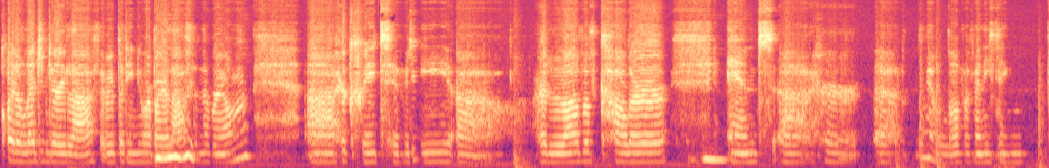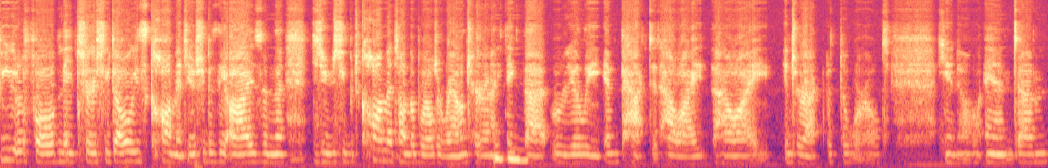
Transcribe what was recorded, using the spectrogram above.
quite a legendary laugh. Everybody knew her by her laugh in the room. Uh, her creativity, uh, her love of color, mm-hmm. and uh, her uh, you know love of anything beautiful nature. She'd always comment. You know, she was the eyes and the she, she would comment on the world around her, and mm-hmm. I think mm-hmm. that really impacted how I how I interact with the world. You know, and um,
